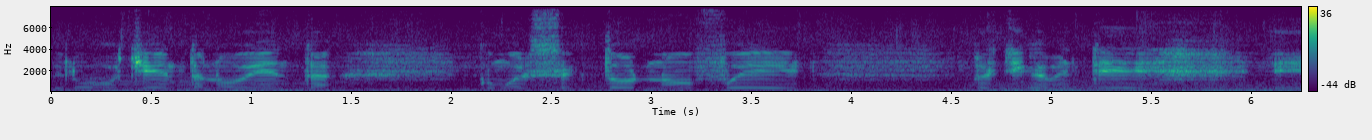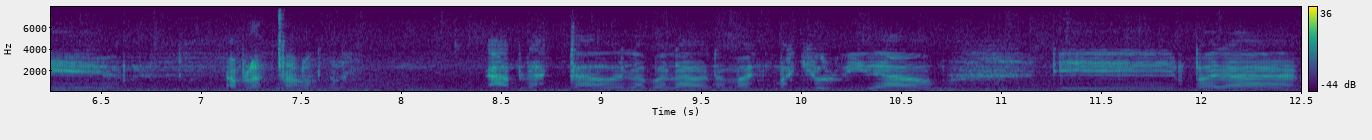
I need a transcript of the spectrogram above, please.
de los 80, 90, como el sector no fue prácticamente eh, aplastado. Aplastado es la palabra, más, más que olvidado. Eh, para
